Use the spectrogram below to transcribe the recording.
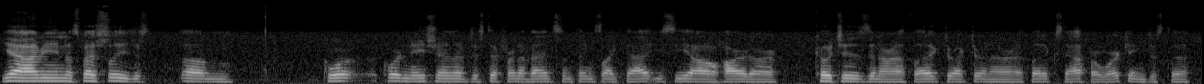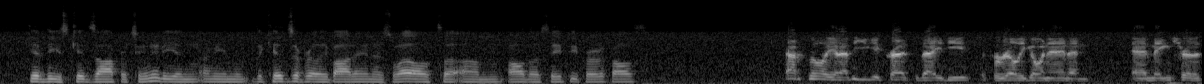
Yeah, I mean, especially just um, co- coordination of just different events and things like that. You see how hard our coaches and our athletic director and our athletic staff are working just to give these kids the opportunity. And I mean, the kids have really bought in as well to um, all the safety protocols. Absolutely, and I think you get credit to the ISDs for really going in and and making sure this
